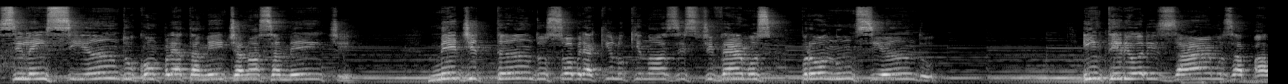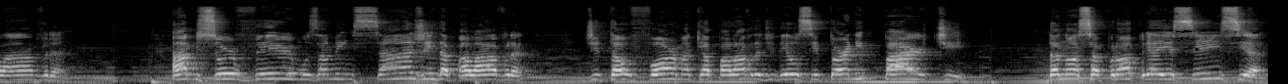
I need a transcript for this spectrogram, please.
silenciando completamente a nossa mente, meditando sobre aquilo que nós estivermos pronunciando, interiorizarmos a palavra, absorvermos a mensagem da palavra, de tal forma que a palavra de Deus se torne parte da nossa própria essência.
